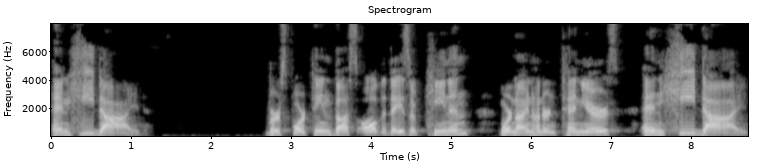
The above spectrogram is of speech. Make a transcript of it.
and he died. Verse 14, thus all the days of Kenan were 910 years, and he died.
